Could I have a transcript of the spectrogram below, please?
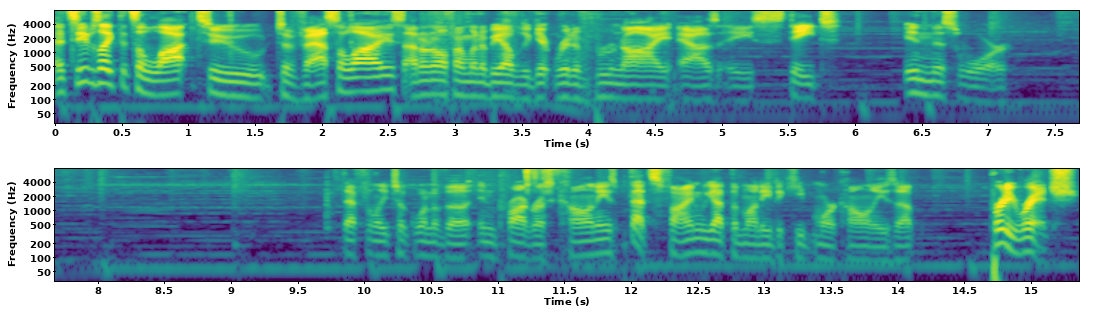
It seems like that's a lot to, to vassalize. I don't know if I'm going to be able to get rid of Brunei as a state in this war. Definitely took one of the in-progress colonies, but that's fine. We got the money to keep more colonies up. Pretty rich.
